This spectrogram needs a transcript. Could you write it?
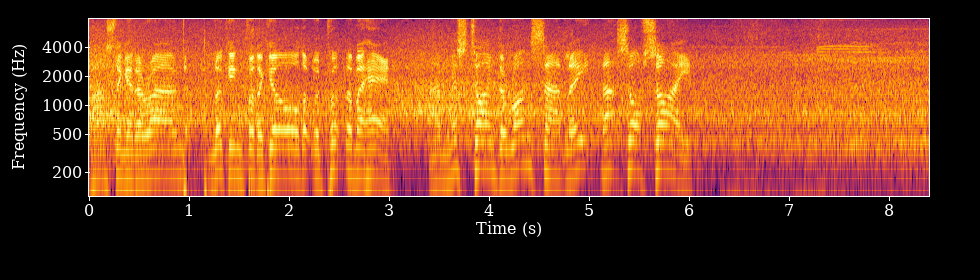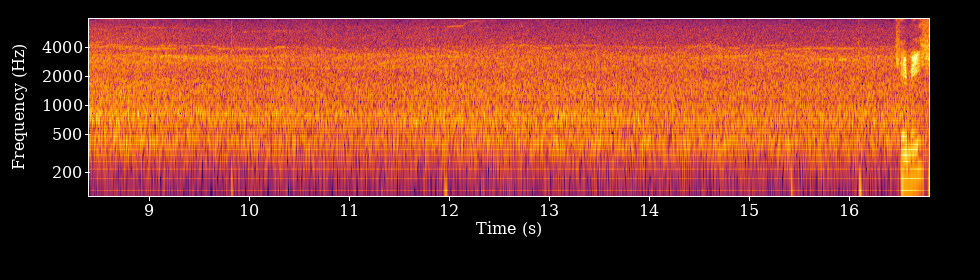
Passing it around, looking for the goal that would put them ahead. And mistimed the run, sadly. That's offside. Kimmich.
